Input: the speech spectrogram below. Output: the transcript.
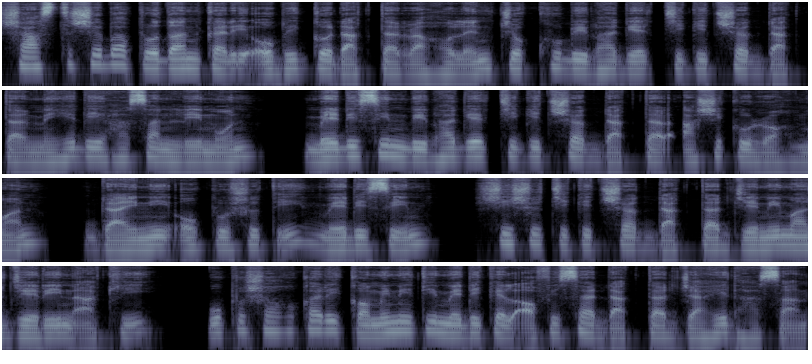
স্বাস্থ্যসেবা প্রদানকারী অভিজ্ঞ ডাক্তাররা হলেন চক্ষু বিভাগের চিকিৎসক ডাক্তার মেহেদি হাসান লিমন, মেডিসিন বিভাগের চিকিৎসক ডাক্তার আশিকুর রহমান, গাইনি ও প্রসূতি, মেডিসিন, শিশু চিকিৎসক ডাক্তার জেনিমা জেরিন আখি, উপসহকারী community medical officer doctor Zahid Hasan.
